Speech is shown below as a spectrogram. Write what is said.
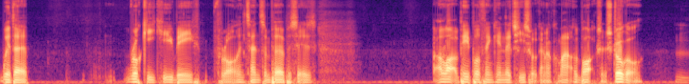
with a rookie QB for all intents and purposes. A lot of people thinking the Chiefs were going to come out of the box and struggle, Hmm.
